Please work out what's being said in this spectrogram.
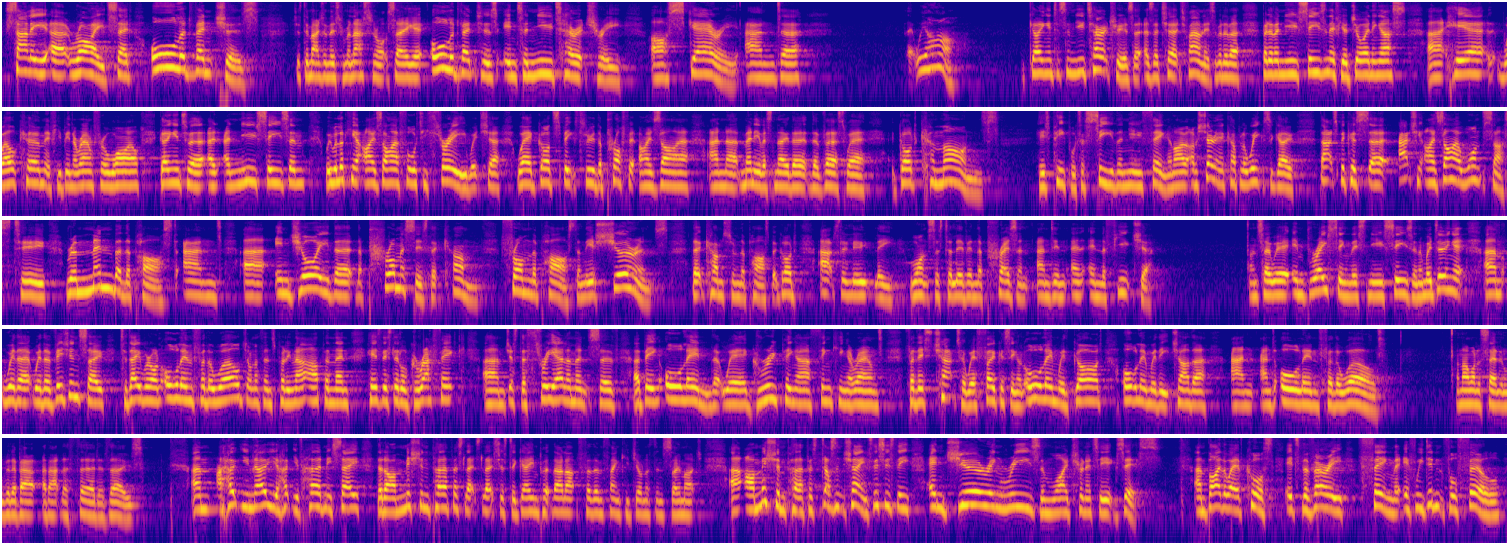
Sally uh, Ride said, All adventures, just imagine this from an astronaut saying it, all adventures into new territory are scary. And uh, we are going into some new territory as a, as a church family. It's a bit of a, bit of a new season. If you're joining us uh, here, welcome. If you've been around for a while, going into a, a, a new season. We were looking at Isaiah 43, which, uh, where God speaks through the prophet Isaiah. And uh, many of us know the, the verse where God commands his people to see the new thing. And I, I was sharing a couple of weeks ago, that's because uh, actually Isaiah wants us to remember the past and uh, enjoy the, the promises that come from the past and the assurance that comes from the past. But God absolutely wants us to live in the present and in, in, in the future. And so we're embracing this new season and we're doing it um, with, a, with a vision. So today we're on All In for the World. Jonathan's putting that up. And then here's this little graphic, um, just the three elements of, of being all in that we're grouping our thinking around for this chapter. We're focusing on all in with God, all in with each other, and, and all in for the world. And I want to say a little bit about, about the third of those. Um, I hope you know, you hope you've heard me say that our mission purpose, let's, let's just again put that up for them. Thank you, Jonathan, so much. Uh, our mission purpose doesn't change. This is the enduring reason why Trinity exists. And by the way, of course, it's the very thing that if we didn't fulfill,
